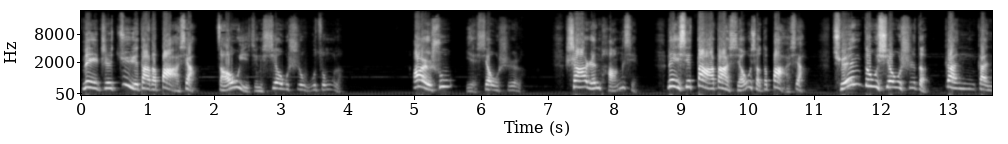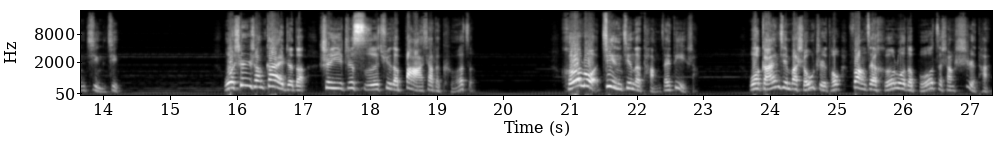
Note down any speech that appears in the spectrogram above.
那只巨大的霸下早已经消失无踪了，二叔也消失了，杀人螃蟹那些大大小小的霸下。全都消失得干干净净。我身上盖着的是一只死去的霸下的壳子。何洛静静地躺在地上，我赶紧把手指头放在何洛的脖子上试探，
